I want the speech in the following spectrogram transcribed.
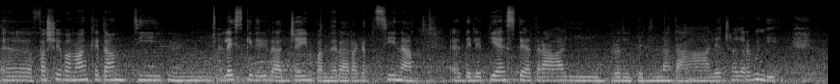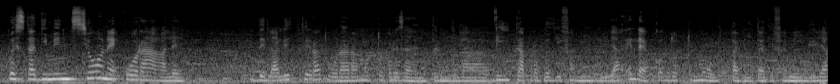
eh, facevano anche tanti, mh, lei scriveva a Jane quando era ragazzina eh, delle pièce teatrali per il Natale, eccetera, quindi questa dimensione orale della letteratura era molto presente nella vita proprio di famiglia e lei ha condotto molta vita di famiglia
